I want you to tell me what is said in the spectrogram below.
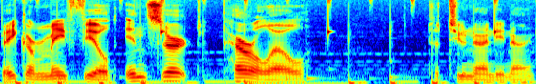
Baker Mayfield insert parallel to 299.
